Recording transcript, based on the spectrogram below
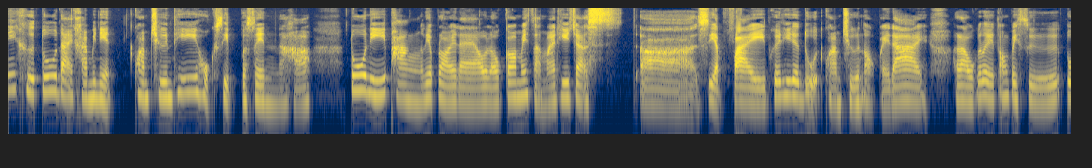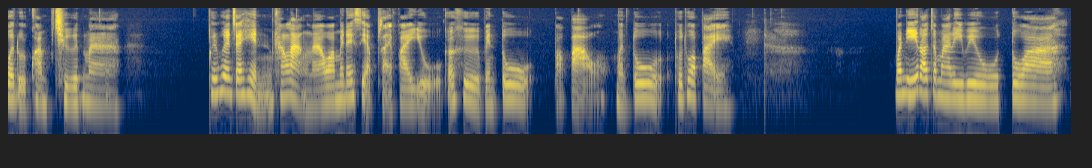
นี่คือตู้ไดคาบิเนตความชื้นที่ 60%นะคะ ตู้นี้พังเรียบร้อยแล้ว แล้วก็ไม่สามารถที่จะเสียบไฟเพื่อที่จะดูดความชื้นออกไปได้ เราก็เลยต้องไปซื้อตัวดูดความชื้นมา เพื่อนๆจะเห็นข้างหลังนะว่าไม่ได้เสียบสายไฟอยู่ก็คือเป็นตู้เปล่าๆ เหมือนตู้ทั่วๆไป วันนี้เราจะมารีวิวตัว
